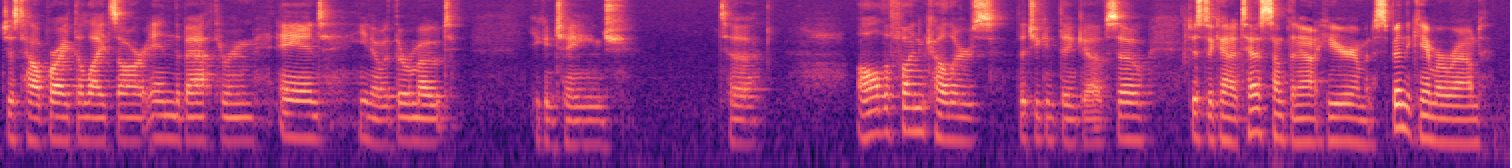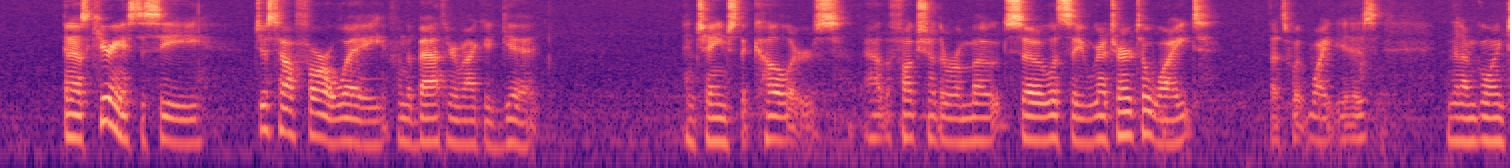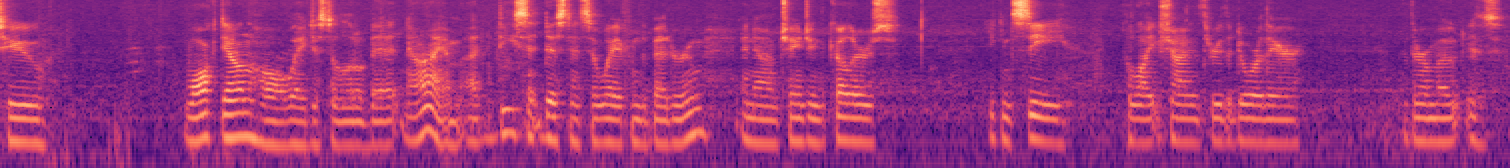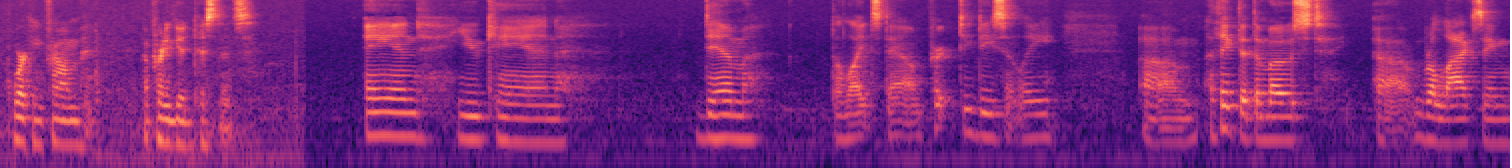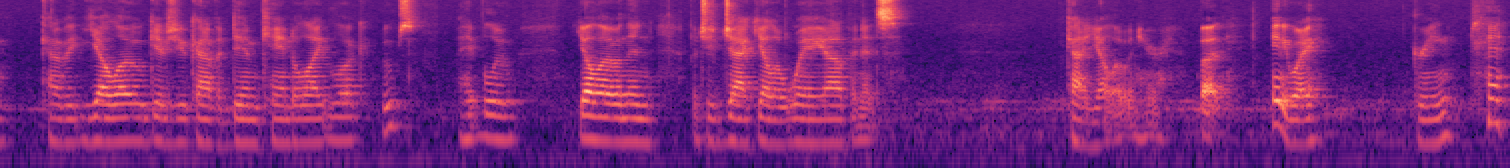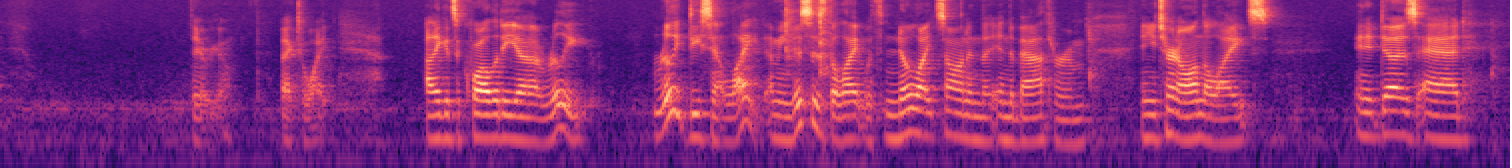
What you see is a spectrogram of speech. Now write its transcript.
just how bright the lights are in the bathroom and you know with the remote you can change to all the fun colors that you can think of. So just to kind of test something out here, I'm going to spin the camera around. And I was curious to see just how far away from the bathroom I could get and change the colors, how the function of the remote. So let's see, we're going to turn it to white. That's what white is. And then I'm going to walk down the hallway just a little bit. Now I am a decent distance away from the bedroom, and now I'm changing the colors. You can see the light shining through the door there. The remote is working from a pretty good distance. And you can dim the lights down pretty decently. Um, I think that the most uh, relaxing kind of a yellow gives you kind of a dim candlelight look. Oops, I hit blue, yellow, and then but you jack yellow way up, and it's kind of yellow in here. But anyway, green. there we go. Back to white. I think it's a quality, uh, really, really decent light. I mean, this is the light with no lights on in the in the bathroom, and you turn on the lights, and it does add,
